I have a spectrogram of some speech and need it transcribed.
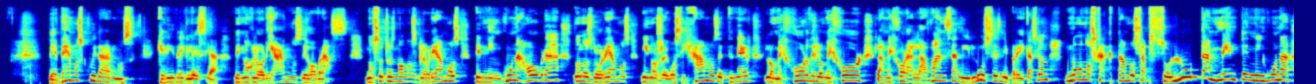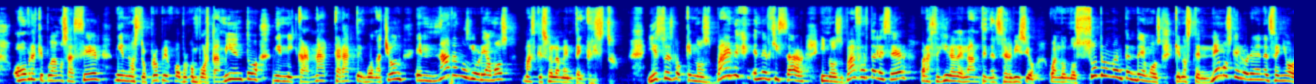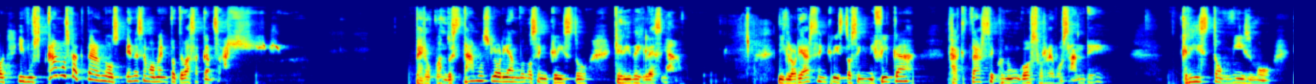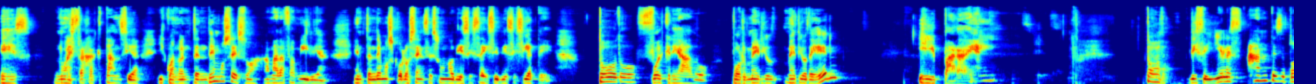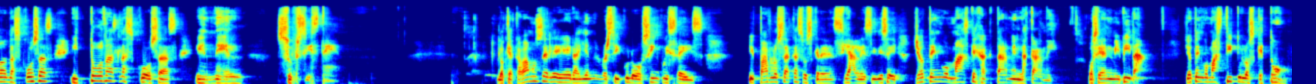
Debemos cuidarnos querida iglesia, de no gloriarnos de obras. Nosotros no nos gloriamos de ninguna obra, no nos gloriamos ni nos regocijamos de tener lo mejor de lo mejor, la mejor alabanza, ni luces, ni predicación. No nos jactamos absolutamente en ninguna obra que podamos hacer, ni en nuestro propio comportamiento, ni en mi carácter bonachón. En nada nos gloriamos más que solamente en Cristo. Y esto es lo que nos va a energizar y nos va a fortalecer para seguir adelante en el servicio. Cuando nosotros no entendemos que nos tenemos que gloriar en el Señor y buscamos captarnos, en ese momento te vas a cansar. Pero cuando estamos gloriándonos en Cristo, querida iglesia, y gloriarse en Cristo significa jactarse con un gozo rebosante. Cristo mismo es nuestra jactancia. Y cuando entendemos eso, amada familia, entendemos Colosenses 1, 16 y 17. Todo fue creado por medio, medio de Él y para Él. Todo. Dice, y Él es antes de todas las cosas y todas las cosas en Él subsisten. Lo que acabamos de leer ahí en el versículo 5 y 6 y Pablo saca sus credenciales y dice, yo tengo más que jactarme en la carne, o sea, en mi vida. Yo tengo más títulos que tú.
